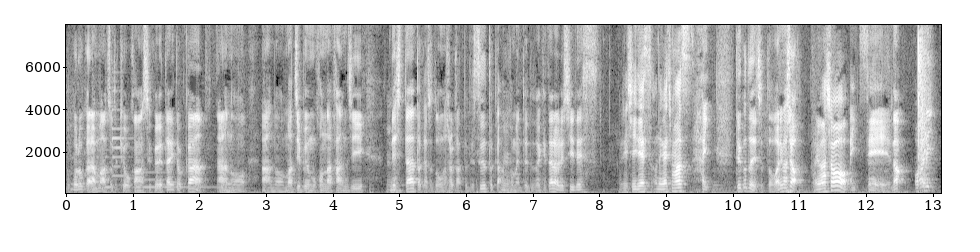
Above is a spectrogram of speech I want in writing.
ところから、まあ、ちょっと共感してくれたりとか、あの、あの、まあ、自分もこんな感じでしたとか、ちょっと面白かったですとか、うん。コメントいただけたら嬉しいです。嬉しいです。お願いします。はい。ということで、ちょっと終わりましょう。終わりましょう。はい、せーの。終わり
